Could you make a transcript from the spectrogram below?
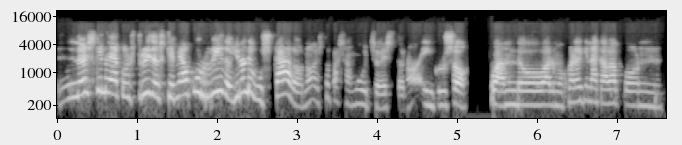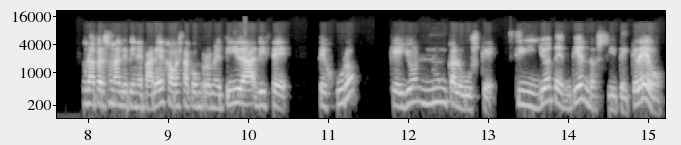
no es que lo haya construido, es que me ha ocurrido, yo no lo he buscado, ¿no? Esto pasa mucho, esto, ¿no? Incluso cuando a lo mejor alguien acaba con una persona que tiene pareja o está comprometida, dice, te juro que yo nunca lo busqué si yo te entiendo, si te creo,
